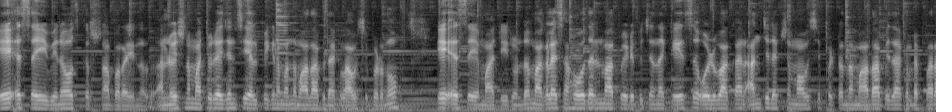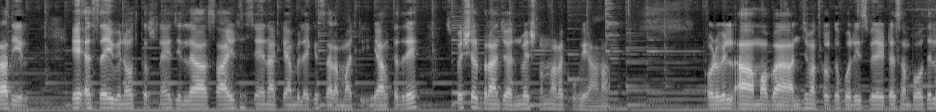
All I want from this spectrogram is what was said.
A S I Vinod Krishna പറയുന്നത്. അന്വേഷണം മറ്റൊരു ഏജൻസി ഏൽപ്പിക്കണമെന്ന് മാതാപിതാക്കൾ ആവശ്യപ്പെടുന്നു. എ എസ് ഐ മാറ്റിയിട്ടുണ്ട്. മകളെ സഹോദരന്മാർ പീഡിപ്പിച്ചെന്ന കേസ് ഒഴിവാക്കാൻ അഞ്ച് ലക്ഷം ആവശ്യപ്പെട്ടെന്ന മാതാപിതാക്കളുടെ പരാതിയിൽ എ എസ് ഐ വിനോദ് കൃഷ്ണയെ ജില്ലാ സായുധ സേന ക്യാമ്പിലേക്ക് സ്ഥലം മാറ്റി. ഇയാൾക്കെതിരെ സ്പെഷ്യൽ ബ്രാഞ്ച് അന്വേഷണം നടക്കുകയാണ്. ഒടുവിൽ അഞ്ച് മക്കൾക്ക് പോലീസ് വിലയിട്ട സംഭവത്തിൽ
